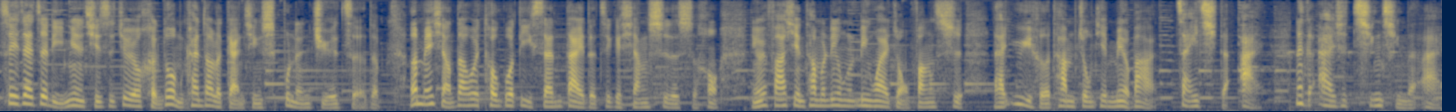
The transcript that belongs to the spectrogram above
所以在这里面其实就有很多我们看到的感情是不能抉择的。而没想到会透过第三代的这个相识的时候，你会发现他们利用另外一种方式来愈合他们中间没有办法在一起的爱。那个爱是亲情的爱，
